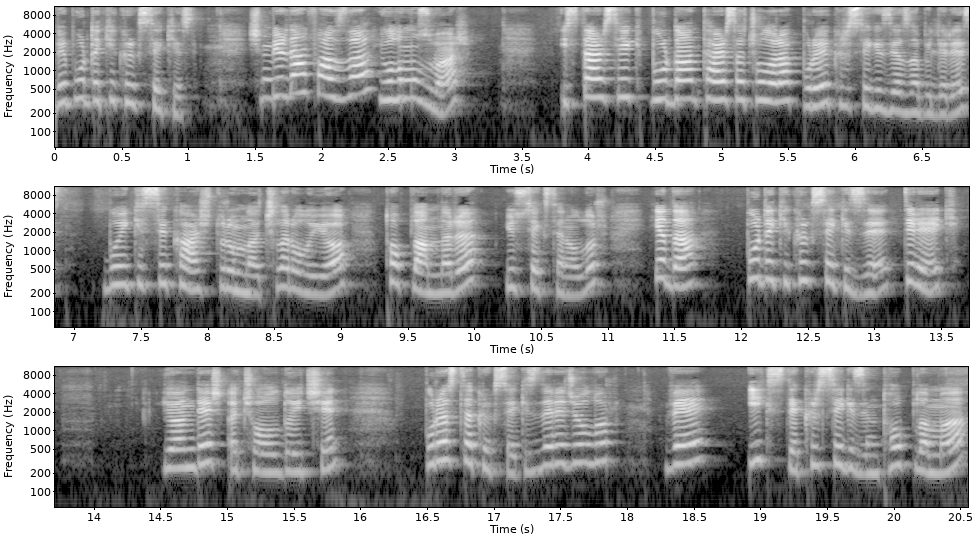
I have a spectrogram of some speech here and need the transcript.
ve buradaki 48. Şimdi birden fazla yolumuz var. İstersek buradan ters açı olarak buraya 48 yazabiliriz. Bu ikisi karşı durumlu açılar oluyor. Toplamları 180 olur. Ya da buradaki 48'i direkt yöndeş açı olduğu için burası da 48 derece olur. Ve x ile 48'in toplamı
